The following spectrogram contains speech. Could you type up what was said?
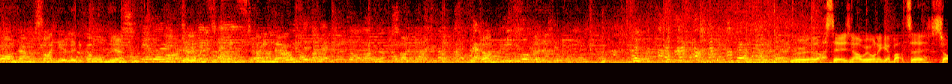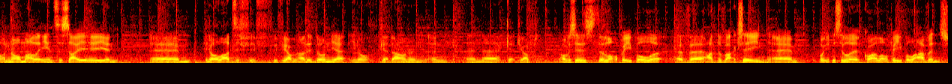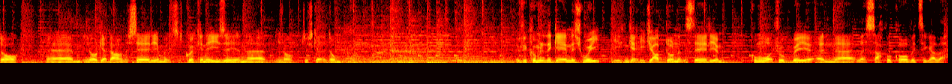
down the side here. Let it go on loose. Right, I'll tell you when it's coming. It's coming now. We're done. we're at that stage now we want to get back to sort of normality in society and um, you know lads if, if, if, you haven't had it done yet you know get down and, and, and uh, get jabbed. Obviously there's a lot of people that have uh, had the vaccine um, but there's still uh, quite a lot of people that haven't so um, you know get down to the stadium it's quick and easy and uh, you know just get it done. If you're coming to the game this week you can get your job done at the stadium come and watch rugby and uh, let's tackle COVID together.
